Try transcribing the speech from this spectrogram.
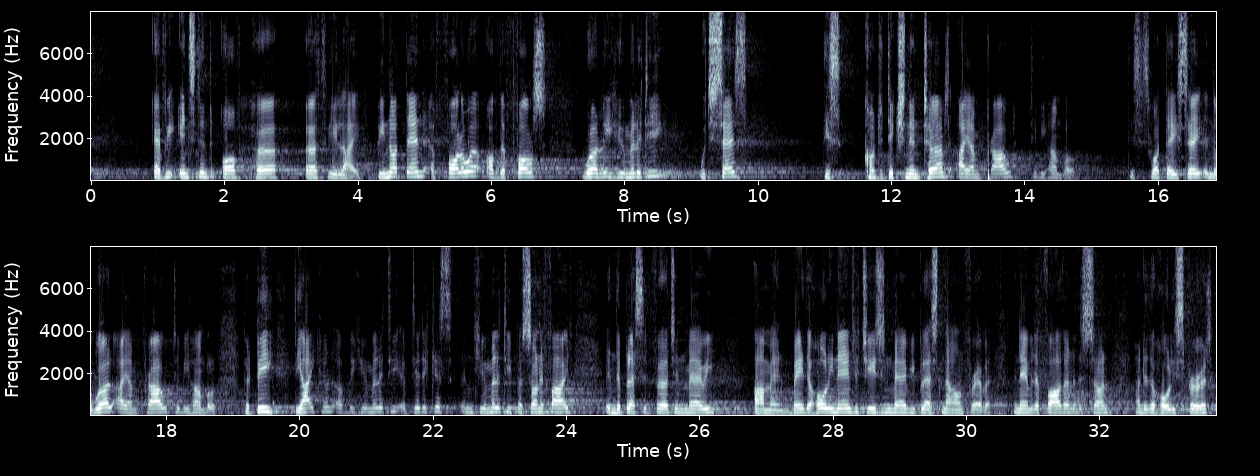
every instant of her earthly life. Be not then a follower of the false worldly humility, which says this contradiction in terms I am proud to be humble. This is what they say in the world I am proud to be humble. But be the icon of the humility of Didacus and humility personified in the Blessed Virgin Mary. Amen. May the holy names of Jesus and Mary be blessed now and forever. In the name of the Father, and of the Son, and of the Holy Spirit.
